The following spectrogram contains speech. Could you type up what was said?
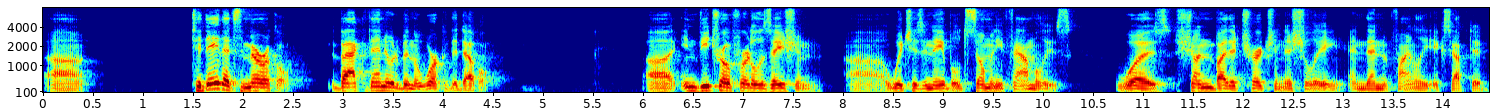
Uh, today, that's a miracle. Back then, it would have been the work of the devil. Uh, in vitro fertilization, uh, which has enabled so many families was shunned by the church initially and then finally accepted.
